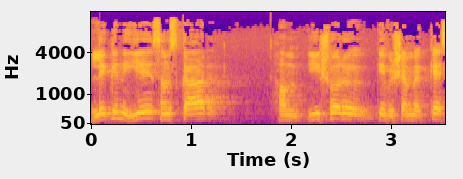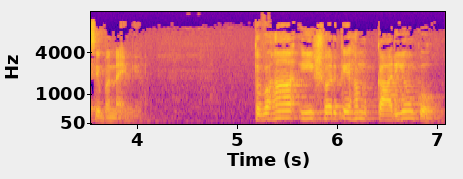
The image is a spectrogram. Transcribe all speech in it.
लेकिन ये संस्कार हम ईश्वर के विषय में कैसे बनाएँगे? तो वहाँ ईश्वर के हम कार्यों को,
